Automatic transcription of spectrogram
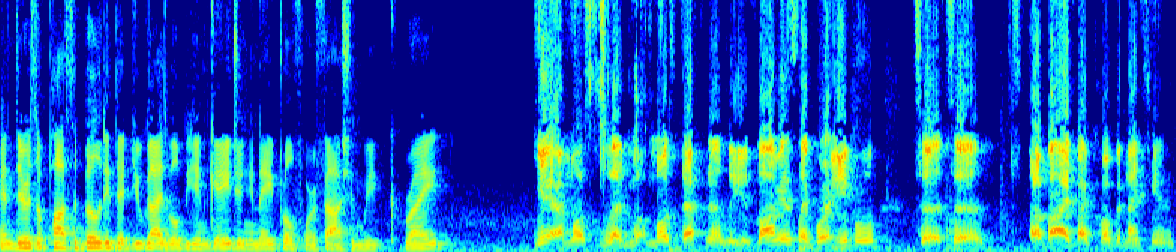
and there's a possibility that you guys will be engaging in April for Fashion Week, right? Yeah, most like most definitely. As long as like we're able to to abide by COVID nineteen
